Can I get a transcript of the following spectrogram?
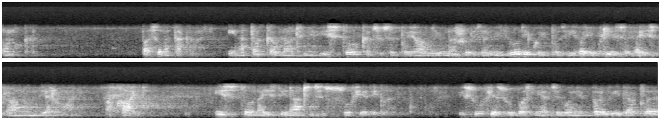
unuk. Pa su na takav. I na takav način je isto kad su se pojavili u našoj zemlji ljudi koji pozivaju prije svega ispravnom vjerovanju. A hajde. Isto, na isti način se su sufije digle. I sufije su u Bosni i Hercegovini prvi, dakle,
